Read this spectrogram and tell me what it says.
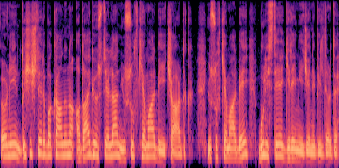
Örneğin Dışişleri Bakanlığı'na aday gösterilen Yusuf Kemal Bey'i çağırdık. Yusuf Kemal Bey bu listeye giremeyeceğini bildirdi.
